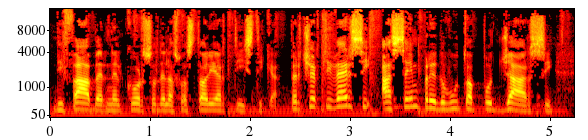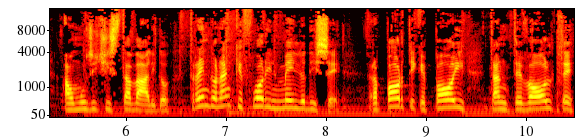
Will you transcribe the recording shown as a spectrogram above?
di Faber nel corso della sua storia artistica. Per certi versi ha sempre dovuto appoggiarsi a un musicista valido, traendone anche fuori il meglio di sé. Rapporti che poi tante volte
